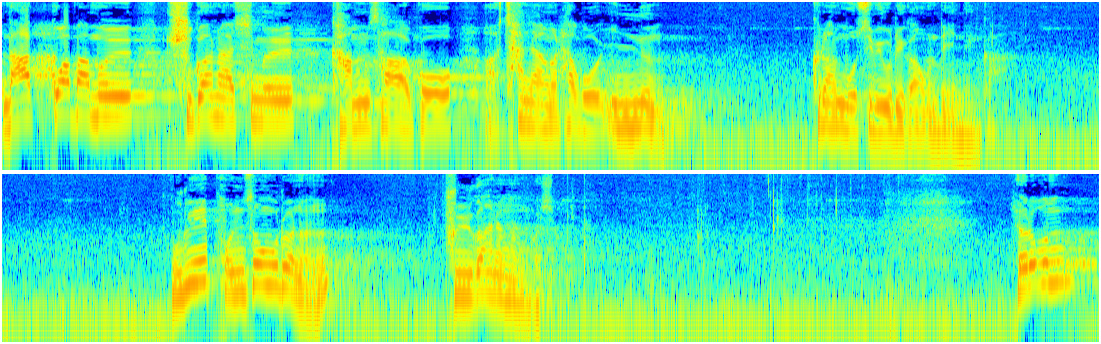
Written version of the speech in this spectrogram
낮과 밤을 주관하심을 감사하고 어, 찬양을 하고 있는 그러한 모습이 우리 가운데 있는가? 우리의 본성으로는 불가능한 것입니다. 여러분,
